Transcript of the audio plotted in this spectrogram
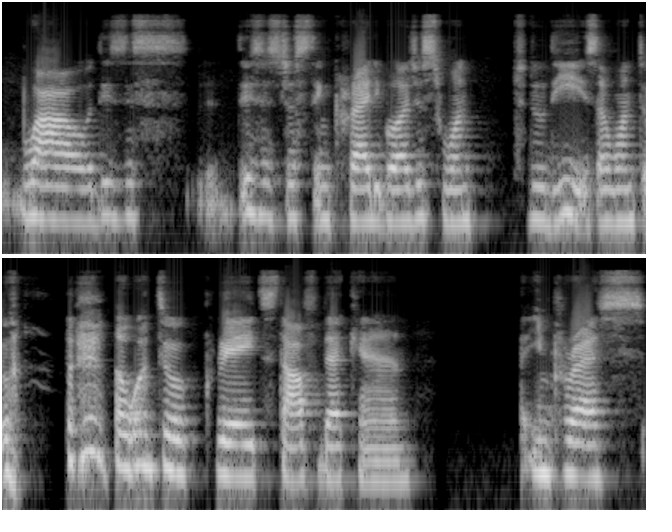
wow this is this is just incredible. I just want to do this. I want to I want to create stuff that can impress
